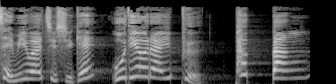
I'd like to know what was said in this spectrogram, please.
재미와 지식의 오디오 라이프. 팝빵!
